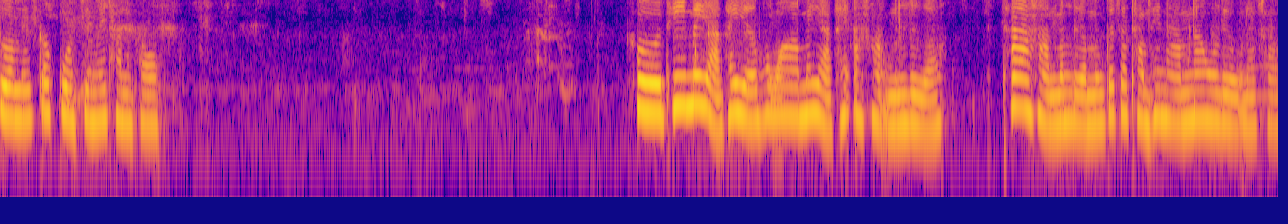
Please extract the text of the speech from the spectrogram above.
ตัวเล็กก็กลัวกินไม่ทันเขา คือที่ไม่อยากให้เยอะเพราะว่าไม่อยากให้อาหารมันเหลือ ถ้าอาหารมันเหลือมันก็จะทำให้น้ำเน่าเร็วนะคะ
